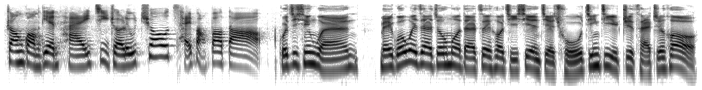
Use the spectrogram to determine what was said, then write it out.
中广电台记者刘秋采访报道。国际新闻：美国未在周末的最后期限解除经济制裁之后，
